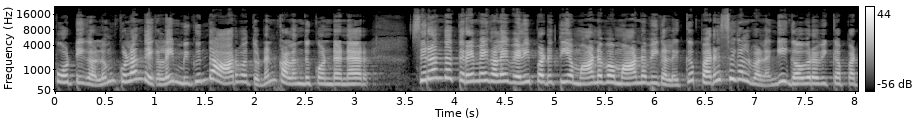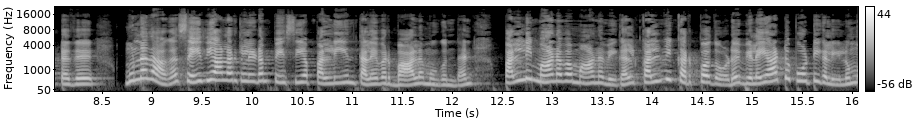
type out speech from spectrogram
போட்டிகளும் குழந்தைகளை மிகுந்த ஆர்வத்துடன் கலந்து கொண்டனர். சிறந்த திறமைகளை வெளிப்படுத்திய மாணவ மாணவிகளுக்கு பரிசுகள் வழங்கி கௌரவிக்கப்பட்டது. முன்னதாக செய்தியாளர்களிடம் பேசிய பள்ளியின் தலைவர் பாலமுகுந்தன் பள்ளி மாணவ மாணவிகள் கல்வி கற்பதோடு விளையாட்டு போட்டிகளிலும்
